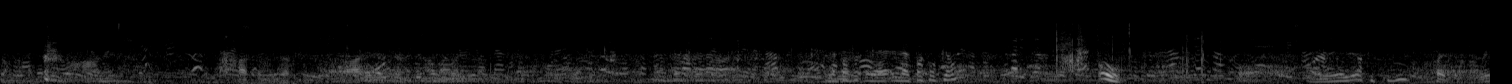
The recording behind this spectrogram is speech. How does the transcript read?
dans... Ah, ça nous a fait... Ah, elle l'a pas, elle- elle l'a pas confirmé? Oh Euh, L'heure, qu'est-ce qu'il dit Ouais, oui.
